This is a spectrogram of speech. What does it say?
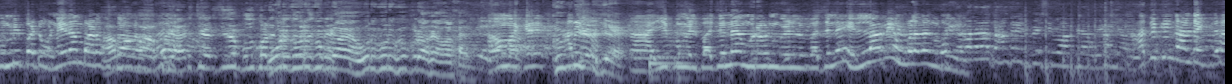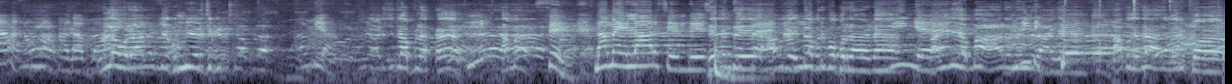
கும்மி பாட்டு உன்னே தான் பாட ஆமாமா அப்படி கொடுத்தாங்க அடிச்சு அடிச்சு தான் புதுப்பாடு ஊருக்கு ஊருக்கு கூப்பிடுவாங்க ஊருக்கு ஊருக்கு கூப்பிடுவாங்க அவளை. ஆமா கே- கும்மி அதான். அடிக்க. ஆ, ஐயப்பன் கோயில் பஜனை முருகன் கோயில் பஜனை எல்லாமே உங்களை தான் கூப்பிடுங்க அதுக்கும் காண்டாக்டா அடாப்பா. உள்ள ஒரு ஆள் இங்க கும்மி அடிச்சுக்கிட்டு இருக்காப்ல. அப்படியா? சரி நம்ம எல்லாரும் சேர்ந்து சேர்ந்து அவங்க என்ன விருப்பப்படுறாங்கன்னா நீங்க வள்ளியம்மா ஆடணுங்கிறாங்க. அவங்க தான் அது விருப்பம்.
